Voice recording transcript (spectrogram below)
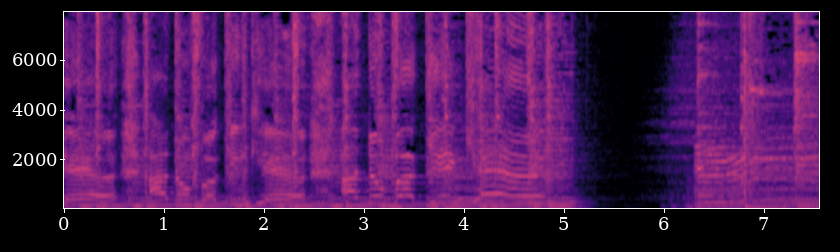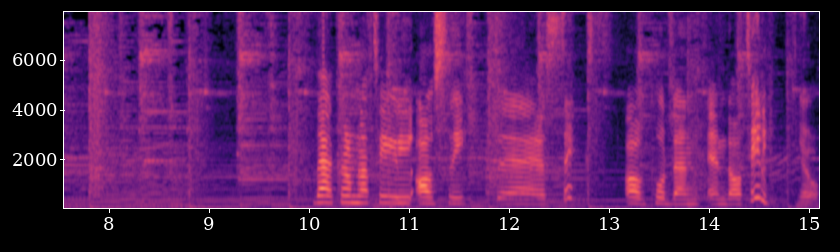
care. I don't fucking care. I don't fucking care. Välkomna till avsnitt 6 av podden En dag till. Ja,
